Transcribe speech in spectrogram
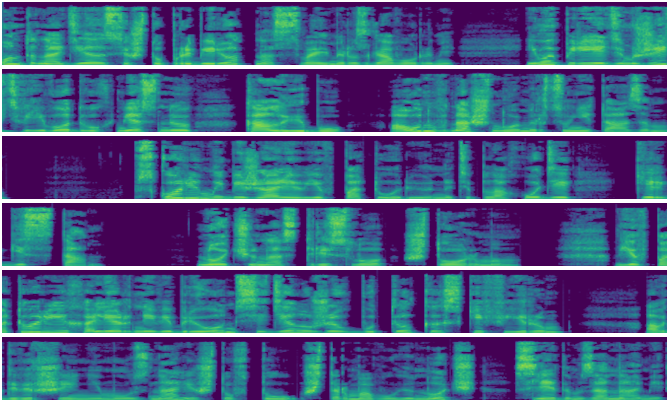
Он-то надеялся, что проберет нас своими разговорами, и мы переедем жить в его двухместную колыбу, а он в наш номер с унитазом. Вскоре мы бежали в Евпаторию на теплоходе «Киргизстан». Ночью нас трясло штормом. В Евпатории холерный вибрион сидел уже в бутылках с кефиром, а в довершении мы узнали, что в ту штормовую ночь следом за нами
